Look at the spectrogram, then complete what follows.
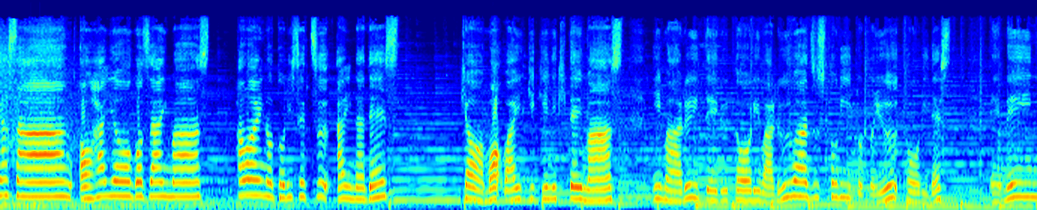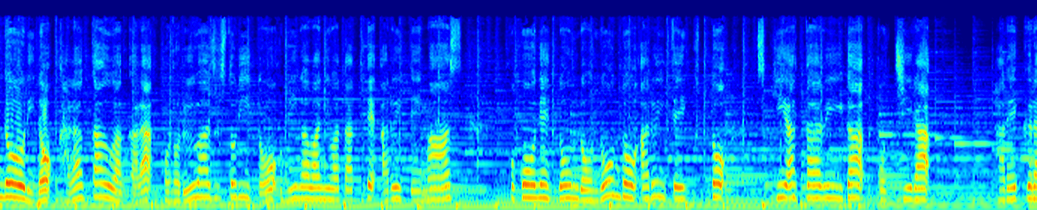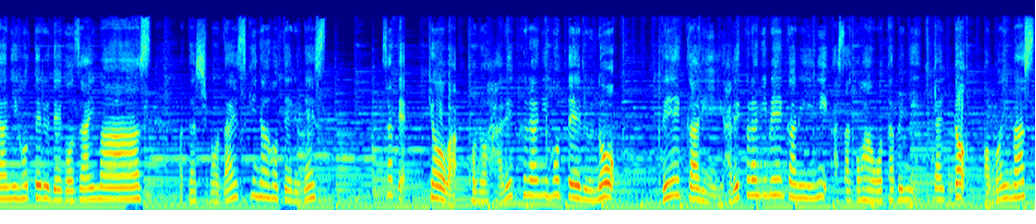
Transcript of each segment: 皆さん、おはようございます。ハワイのトリセツ、アイナです。今日もワイキキに来ています。今歩いている通りはルーアーズストリートという通りです。えメイン通りのカラカウアからこのルーアーズストリートを海側に渡って歩いています。ここをね、どんどんどんどん歩いていくと、突き当たりがこちら、ハレクラニホテルでございます。私も大好きなホテルです。さて、今日はこのハレクラニホテルのベーカリー、ハレクラニベーカリーに朝ごはんを食べに行きたいと思います。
